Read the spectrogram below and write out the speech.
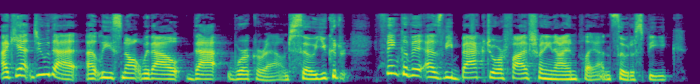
I can't do that, at least not without that workaround. So you could think of it as the backdoor 529 plan, so to speak.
